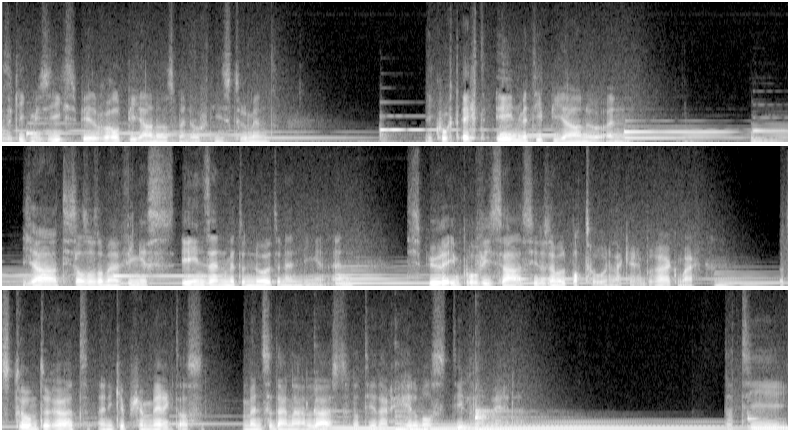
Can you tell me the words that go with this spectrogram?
als ik muziek speel, vooral piano, dat is mijn hoofdinstrument, ik word echt één met die piano. En ja, het is alsof mijn vingers één zijn met de noten en dingen. En het is pure improvisatie. Er zijn wel patronen dat ik gebruik, maar het stroomt eruit. En ik heb gemerkt als mensen daarnaar luisteren, dat die daar helemaal stil van werden. Dat die,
